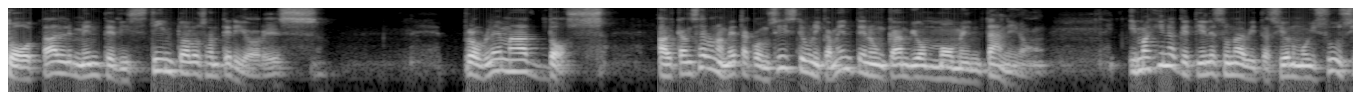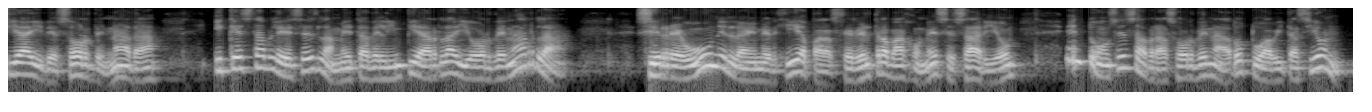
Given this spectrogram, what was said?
totalmente distinto a los anteriores. Problema 2. Alcanzar una meta consiste únicamente en un cambio momentáneo. Imagina que tienes una habitación muy sucia y desordenada y que estableces la meta de limpiarla y ordenarla. Si reúne la energía para hacer el trabajo necesario, entonces habrás ordenado tu habitación,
